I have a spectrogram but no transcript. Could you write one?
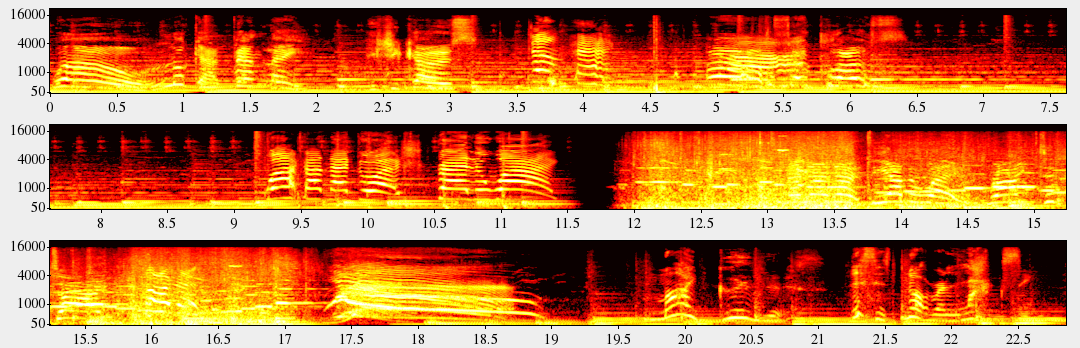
Whoa, look at Bentley. Here she goes. Jumping. Oh, so close. Other way. Right to time. Got it! My goodness, this is not relaxing.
